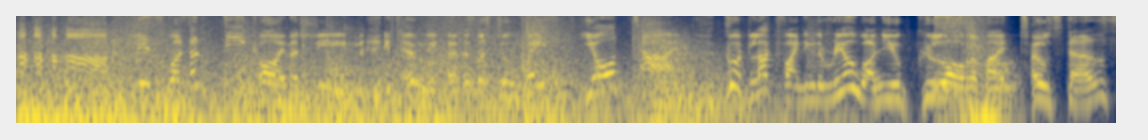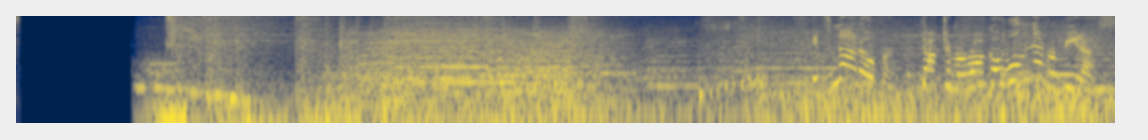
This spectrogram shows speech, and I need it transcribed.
This was a decoy machine! Its only purpose was to waste your time! Good luck finding the real one, you glorified toasters! It's not over! Dr. Morocco will never beat us!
